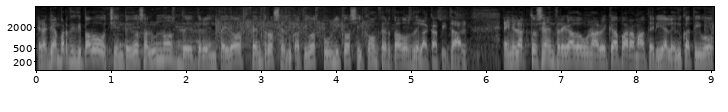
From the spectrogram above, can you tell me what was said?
en la que han participado 82 alumnos de 32 centros educativos públicos y concertados de la capital. En el acto se ha entregado una beca para material educativo,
